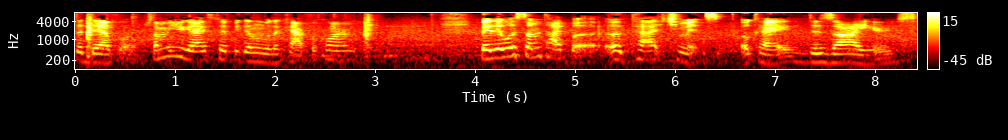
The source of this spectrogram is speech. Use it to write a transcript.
the devil. Some of you guys could be dealing with a Capricorn. But there was some type of attachments, okay, desires.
